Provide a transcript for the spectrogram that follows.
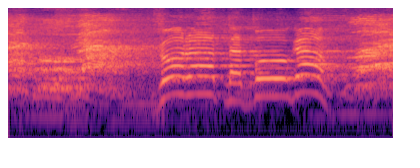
над Бугом! Город над Бугом!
